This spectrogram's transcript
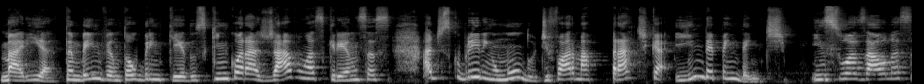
Maria também inventou brinquedos que encorajavam as crianças a descobrirem o mundo de forma prática e independente. Em suas aulas,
